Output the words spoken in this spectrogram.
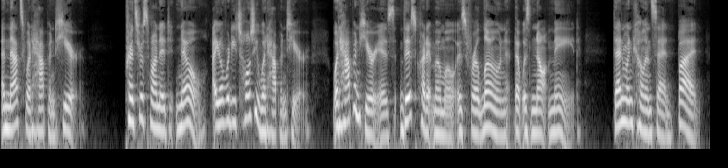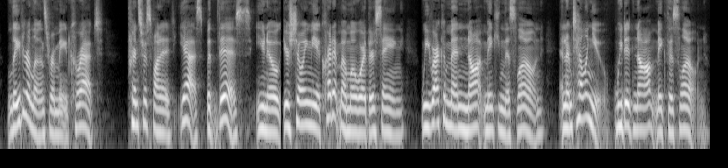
and that's what happened here. Prince responded, No, I already told you what happened here. What happened here is this credit memo is for a loan that was not made. Then, when Cohen said, But later loans were made correct, Prince responded, Yes, but this, you know, you're showing me a credit memo where they're saying, We recommend not making this loan. And I'm telling you, we did not make this loan.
